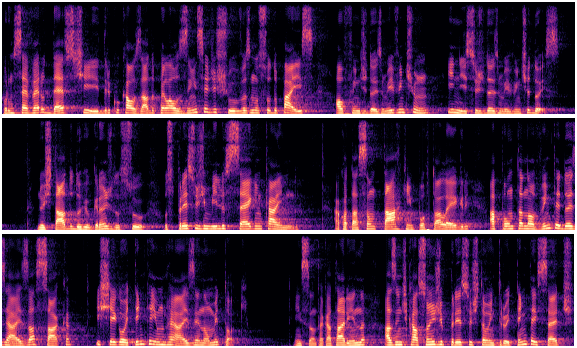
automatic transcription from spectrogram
por um severo déficit hídrico causado pela ausência de chuvas no sul do país ao fim de 2021 e início de 2022. No estado do Rio Grande do Sul, os preços de milho seguem caindo. A cotação TARC em Porto Alegre aponta R$ 92,00 a saca e chega a R$ 81,00 em Não Me Toque. Em Santa Catarina, as indicações de preço estão entre R$ 87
